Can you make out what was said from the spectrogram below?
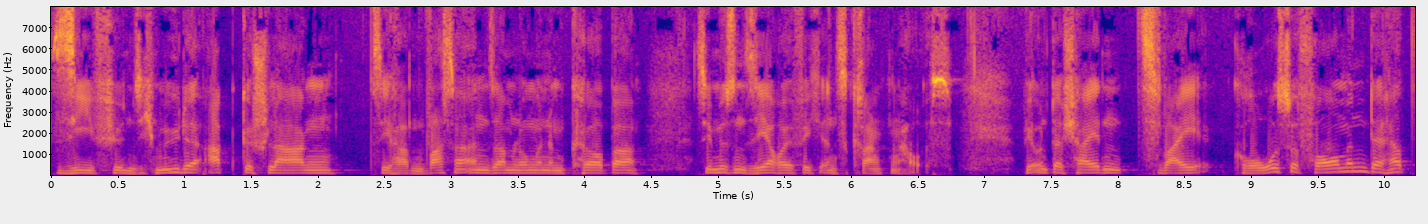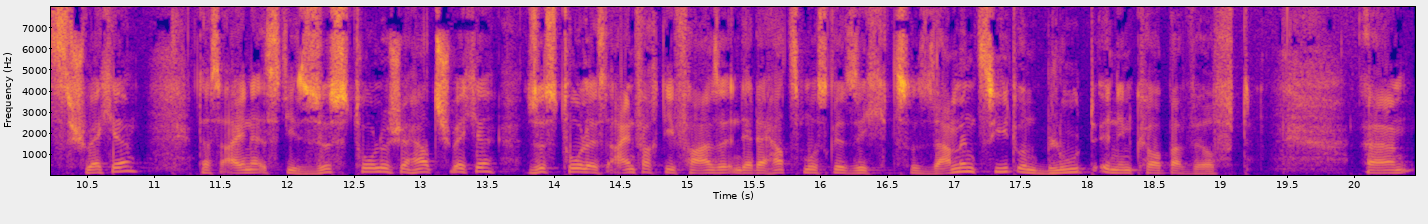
Sie fühlen sich müde, abgeschlagen, Sie haben Wasseransammlungen im Körper. Sie müssen sehr häufig ins Krankenhaus. Wir unterscheiden zwei große Formen der Herzschwäche. Das eine ist die systolische Herzschwäche. Systole ist einfach die Phase, in der der Herzmuskel sich zusammenzieht und Blut in den Körper wirft. Ähm,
